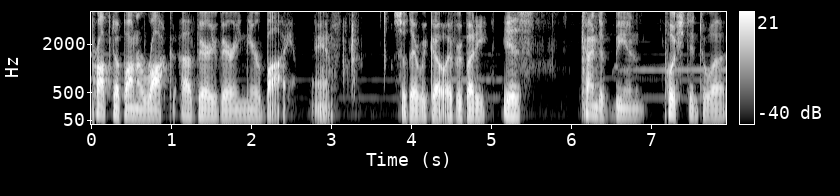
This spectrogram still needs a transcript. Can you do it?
propped up on a rock uh, very, very nearby. And so there we go. Everybody is kind of being pushed into a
